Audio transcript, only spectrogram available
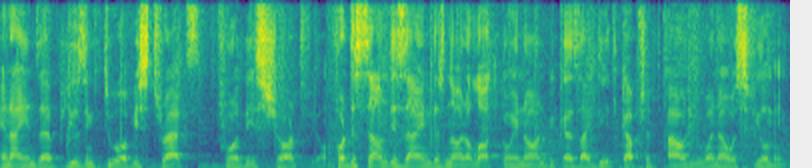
and I ended up using two of his tracks for this short film. For the sound design there's not a lot going on because I did capture audio when I was filming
